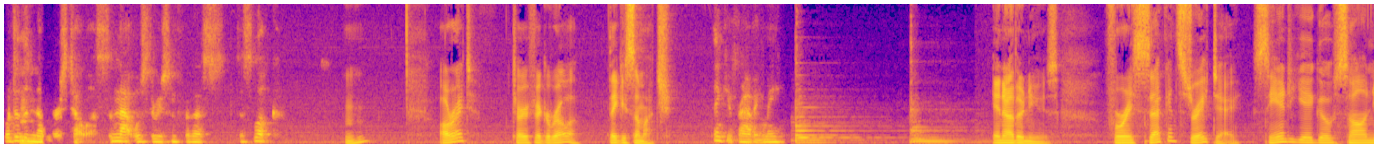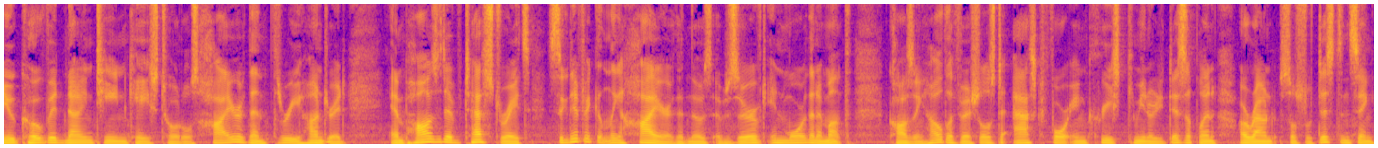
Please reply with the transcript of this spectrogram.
What do mm-hmm. the numbers tell us? And that was the reason for this this look. Mm-hmm. All right, Teri Figueroa, thank you so much. Thank you for having me. In other news, for a second straight day, San Diego saw new COVID 19 case totals higher than 300 and positive test rates significantly higher than those observed in more than a month, causing health officials to ask for increased community discipline around social distancing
